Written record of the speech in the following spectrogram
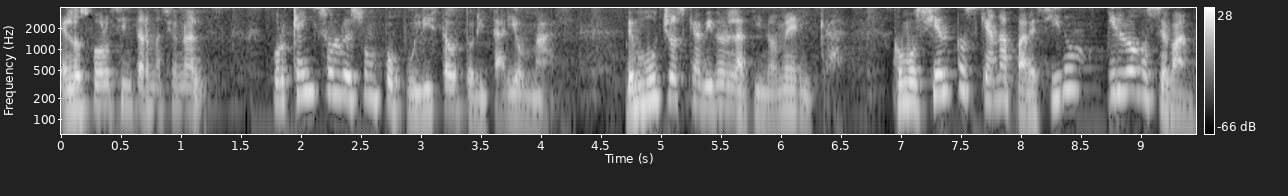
en los foros internacionales, porque ahí solo es un populista autoritario más, de muchos que ha habido en Latinoamérica, como cientos que han aparecido y luego se van,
